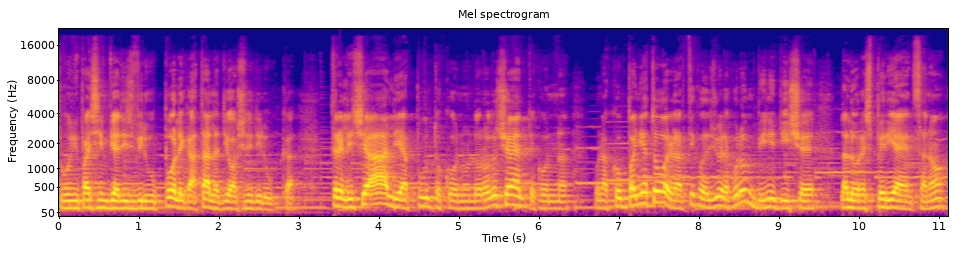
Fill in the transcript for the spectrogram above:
con i paesi in via di sviluppo legata alla diocesi di Lucca. Tre liceali, appunto con un loro docente, con un accompagnatore. L'articolo di Giulia Colombini dice la loro esperienza, no?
